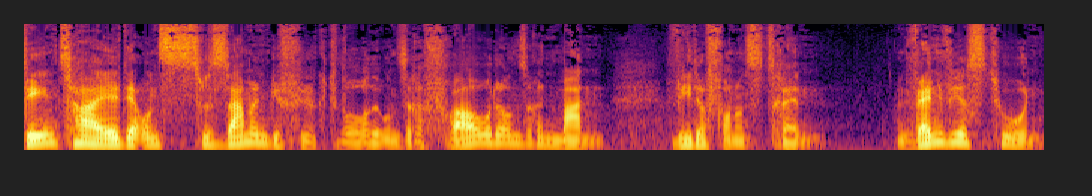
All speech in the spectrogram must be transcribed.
den Teil, der uns zusammengefügt wurde, unsere Frau oder unseren Mann, wieder von uns trennen. Und wenn wir es tun,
